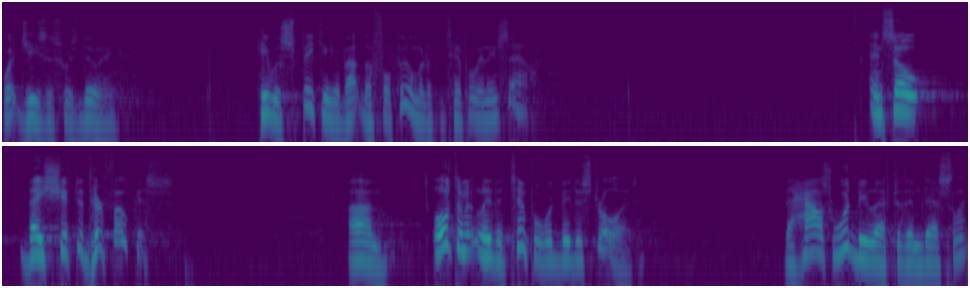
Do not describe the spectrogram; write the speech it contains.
what Jesus was doing. He was speaking about the fulfillment of the temple in himself. And so they shifted their focus. Um, ultimately, the temple would be destroyed, the house would be left to them desolate.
